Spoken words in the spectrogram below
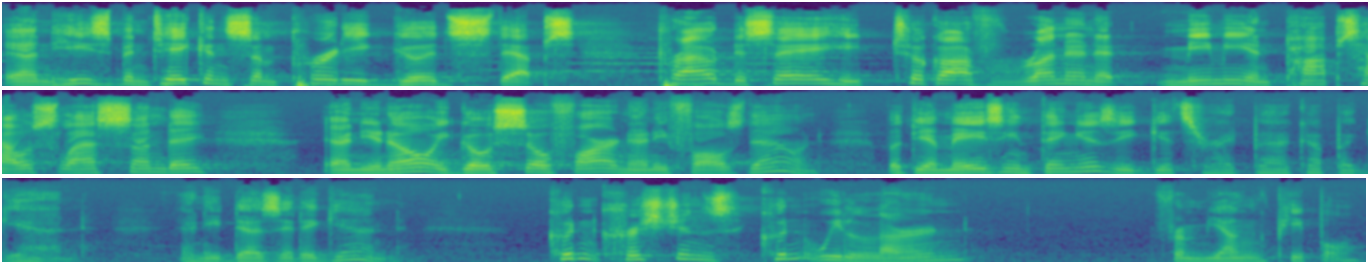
and he's been taking some pretty good steps proud to say he took off running at mimi and pop's house last sunday and you know, he goes so far and then he falls down. But the amazing thing is, he gets right back up again and he does it again. Couldn't Christians, couldn't we learn from young people?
